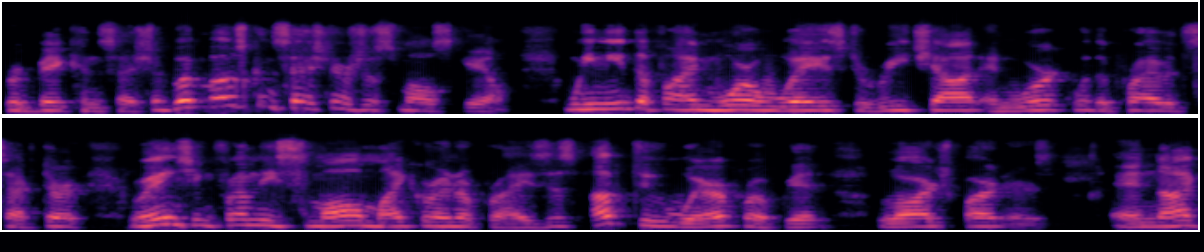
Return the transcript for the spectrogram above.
for big concessions. But most concessionaires are small scale. We need to find more ways to reach out and work with the private sector, ranging from these small micro enterprises up to, where appropriate, large partners, and not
